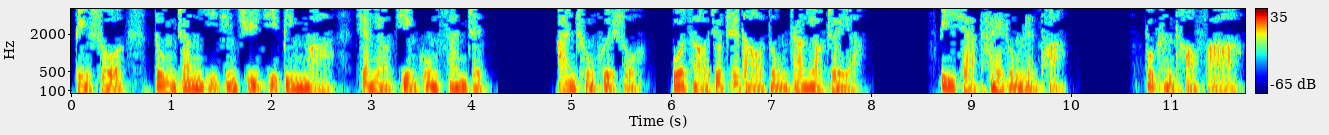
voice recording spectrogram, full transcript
并说董璋已经聚集兵马，将要进攻三镇。安重会说：“我早就知道董璋要这样，陛下太容忍他，不肯讨伐。”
